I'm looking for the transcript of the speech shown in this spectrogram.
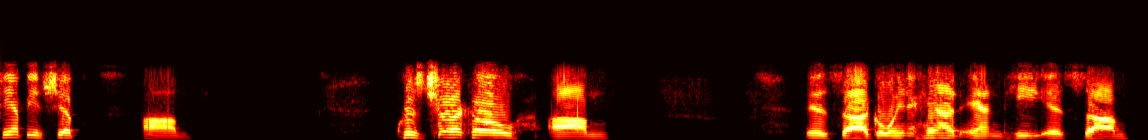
Championship. Um, Chris Jericho um, is uh, going ahead, and he is um,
